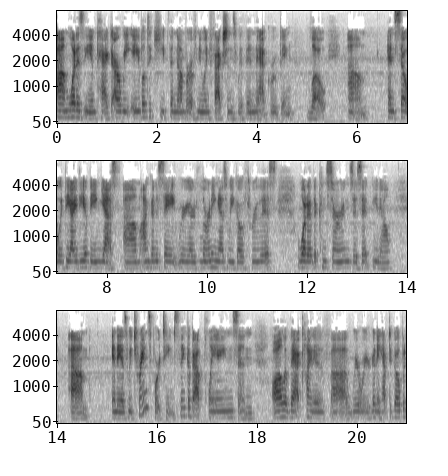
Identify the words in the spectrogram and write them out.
Um, what is the impact? Are we able to keep the number of new infections within that grouping low? Um, and so the idea being, yes, um, I'm going to say we are learning as we go through this. What are the concerns? Is it, you know, um, and as we transport teams, think about planes and all of that kind of uh, where we're going to have to go. But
